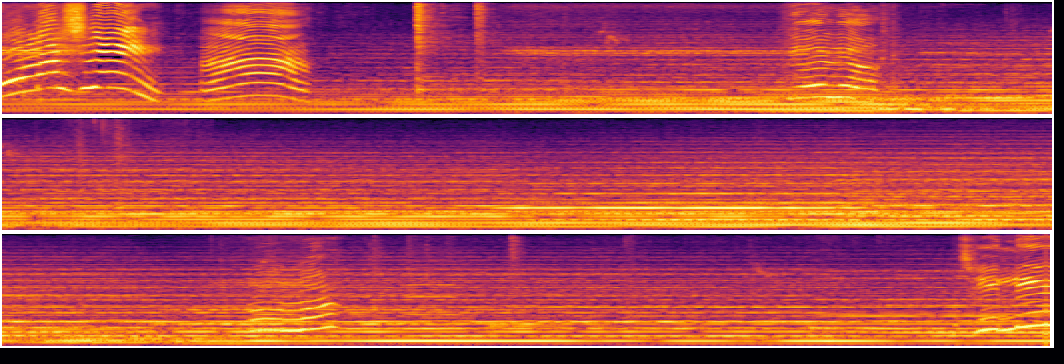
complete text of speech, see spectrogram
ও মাসি! হ্যাঁ। কি হলো? ঝিলি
